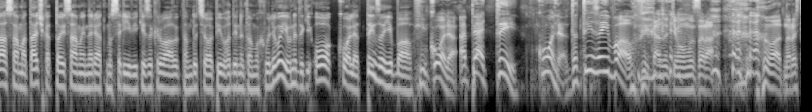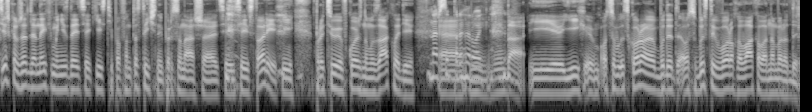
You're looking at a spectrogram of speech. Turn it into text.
Та сама тачка, той самий наряд мусорів, які закривали там до цього півгодини тому хвильовий, і вони такі: О, Коля, ти заїбав. Коля, опять ти! Коля, да ти заїбав! кажуть йому мусора. От, ну, Ростішка вже для них, мені здається, якийсь типу, фантастичний персонаж е, цієї, цієї історії, який працює в кожному закладі. Наш Е, супергерой. Да, і їх е, особ... скоро буде особистий ворог Авакова номер один.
